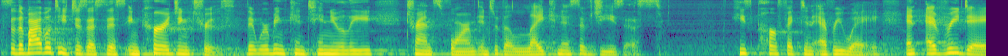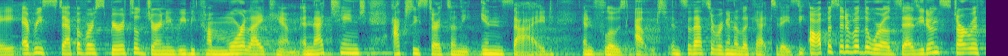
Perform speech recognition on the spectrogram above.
So, the Bible teaches us this encouraging truth that we're being continually transformed into the likeness of Jesus. He's perfect in every way. And every day, every step of our spiritual journey, we become more like Him. And that change actually starts on the inside and flows out. And so that's what we're to look at today. It's the opposite of what the world says. You don't start with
